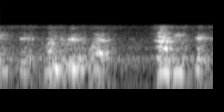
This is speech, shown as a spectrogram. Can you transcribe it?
Twenty-six hundred west, twenty-six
